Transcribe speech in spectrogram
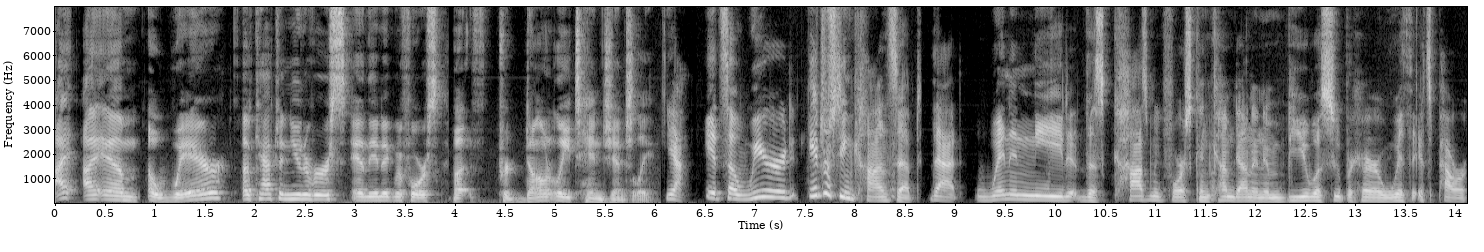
i i am aware of captain universe and the enigma force but predominantly tangentially Yeah. It's a weird, interesting concept that when in need, this cosmic force can come down and imbue a superhero with its power.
